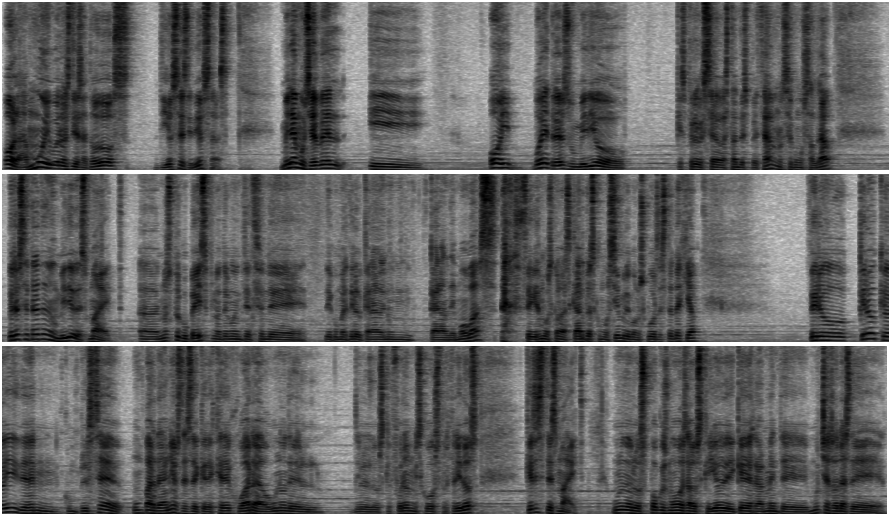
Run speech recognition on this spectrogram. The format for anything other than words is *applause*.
Hola, muy buenos días a todos, dioses y diosas. Me llamo Jebel y hoy voy a traeros un vídeo que espero que sea bastante especial, no sé cómo saldrá, pero se trata de un vídeo de Smite. Ah, no os preocupéis, no tengo intención de, convertir el canal en un canal de MOBAs, *laughs* seguiremos con las cartas como siempre, con los juegos de estrategia, pero creo que hoy deben cumplirse un par de años desde que dejé de jugar a uno de los que fueron mis juegos preferidos, que es este Smite uno de los pocos MOBAs a los que yo dediqué realmente muchas horas de,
